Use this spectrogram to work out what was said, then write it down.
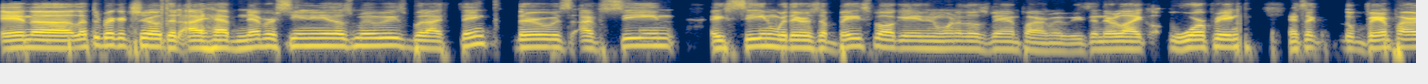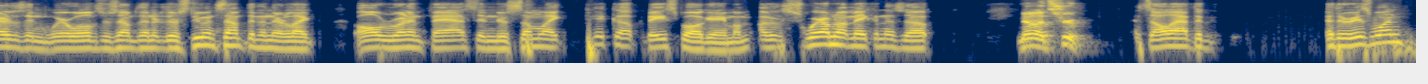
and uh, let the record show that I have never seen any of those movies, but I think there was I've seen a scene where there's a baseball game in one of those vampire movies, and they're like warping. It's like the vampires and werewolves or something. They're doing something, and they're like all running fast, and there's some like pickup baseball game. I'm, I swear I'm not making this up. No, it's true. That's all I have to. uh, There is one,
